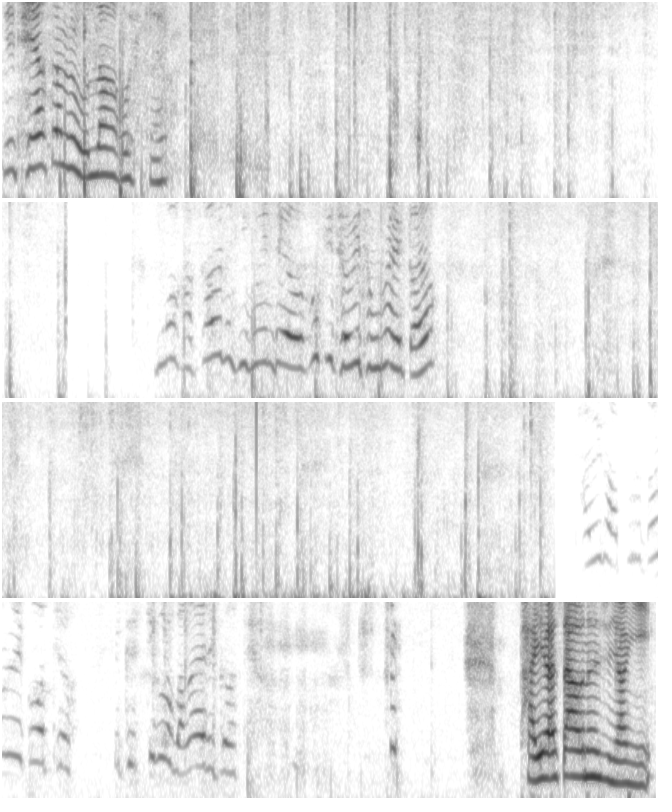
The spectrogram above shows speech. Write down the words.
이제 제약산으로 올라가고 있어요. 뭔가 가까워진 기분인데요. 혹시 저기 정상일까요? 다리가 앞으로 떨어질 것 같아요. 막아야 될 것 같아요. 바위와 싸우는 준영이.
